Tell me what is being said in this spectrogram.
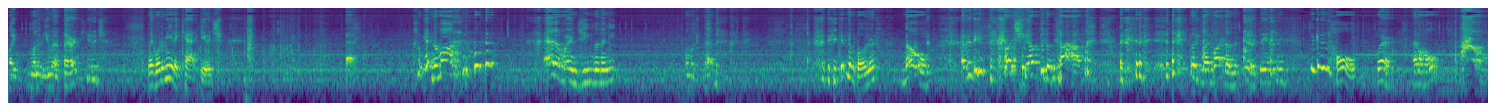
Like one of you and a ferret huge? Like one of me and a cat huge. I'm getting them on! And I'm wearing jeans underneath. Oh, look at that. Are you getting a boner? No! Everything's crunching up to the top! look, my butt does it too. See everything? Look at this hole. Where? I have a hole? Ow!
